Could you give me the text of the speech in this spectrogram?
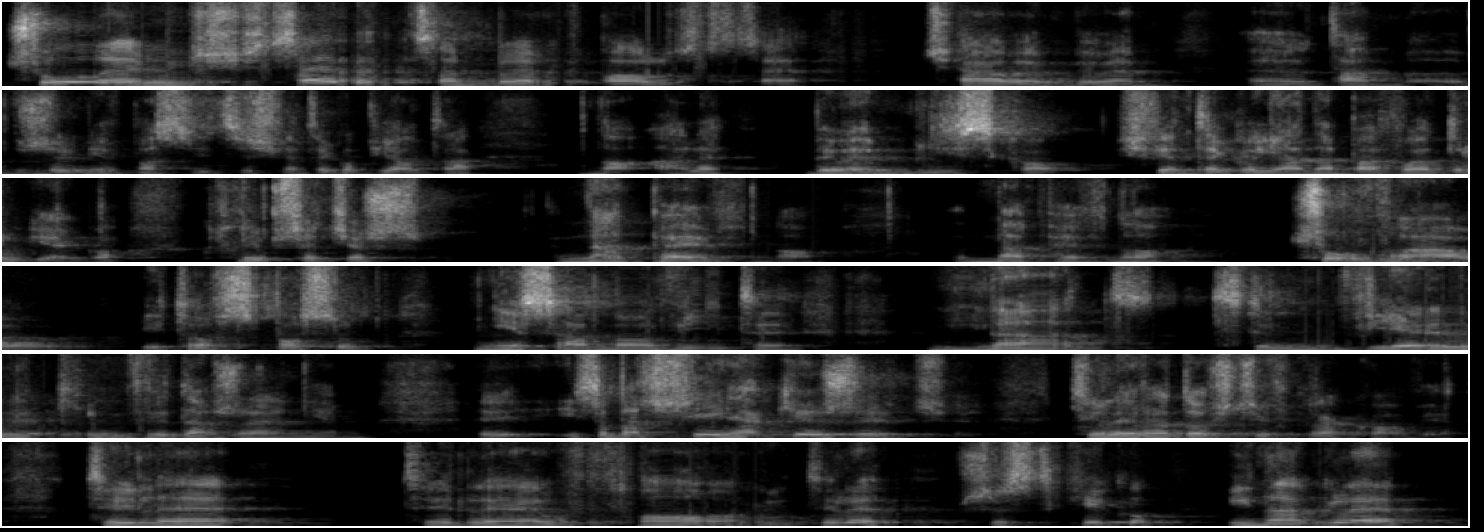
czułem sercem, byłem w Polsce, ciałem byłem e, tam w Rzymie, w Bazylice Świętego Piotra, no ale byłem blisko świętego Jana Pawła II, który przecież na pewno, na pewno czuwał i to w sposób niesamowity nad tym wielkim wydarzeniem. I zobaczcie, jakie życie. Tyle radości w Krakowie, tyle, tyle euforii, tyle wszystkiego i nagle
